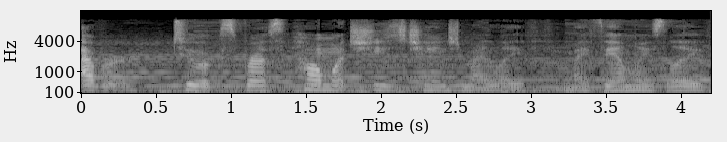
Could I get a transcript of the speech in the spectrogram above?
ever, to express how much she's changed my life, my family's life.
